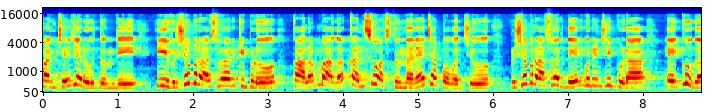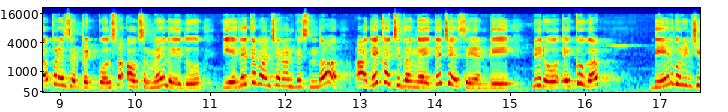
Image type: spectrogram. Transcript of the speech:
మంచే జరుగుతుంది. ఈ వృషభ రాశి వారికి ఇప్పుడు కాలం బాగా కలిసి వస్తుందనే చెప్పవచ్చు. వృషభ రాశి వారు దేని గురించి కూడా ఎక్కువగా ప్రెషర్ పెట్టుకోవాల్సిన అవసరమే లేదు. ఏదైతే మంచి అనిపిస్తుందో అదే ఖచ్చితంగా అయితే చేసేయండి. మీరు ఎక్కువగా దేని గురించి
